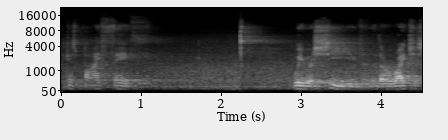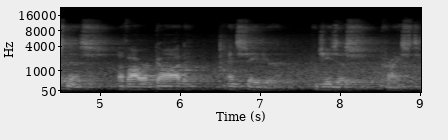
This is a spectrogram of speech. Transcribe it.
Because by faith, we receive the righteousness of our God and Savior, Jesus Christ.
